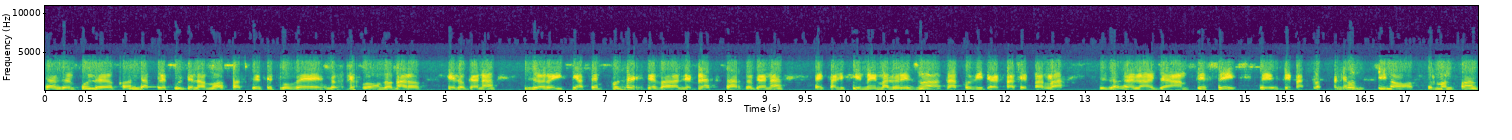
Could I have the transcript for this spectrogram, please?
dans un pool euh, qu'on appelait pool de la mort parce que se trouvait le le Maroc et le Ghana. Ils ont réussi à s'imposer devant les Black Stars de Ghana et qualifiés. Mais malheureusement, la Covid est passée par là. Elle a empêché de passer le. Sinon, tout le monde pense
